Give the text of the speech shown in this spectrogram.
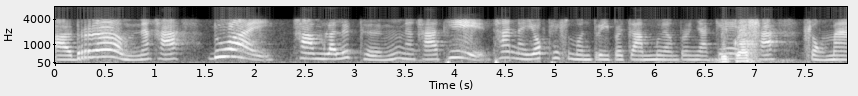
อ่าเริ่มนะคะด้วยคำระลึกถึงนะคะที่ท่านนายกเทศมนตรีประจำเมืองปริญญาเก้ Because- นะคะส่งมา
